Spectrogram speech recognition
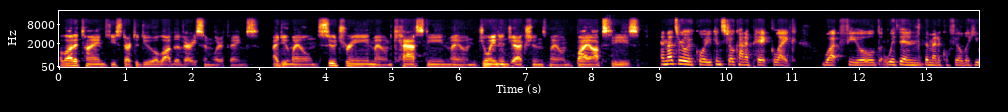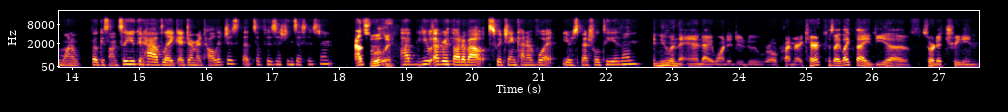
A lot of times you start to do a lot of the very similar things. I do my own suturing, my own casting, my own joint injections, my own biopsies. And that's really cool. You can still kind of pick like what field within the medical field like you want to focus on. So you could have like a dermatologist that's a physician's assistant. Absolutely. Have you ever thought about switching kind of what your specialty is in? I knew in the end I wanted to do rural primary care because I like the idea of sort of treating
